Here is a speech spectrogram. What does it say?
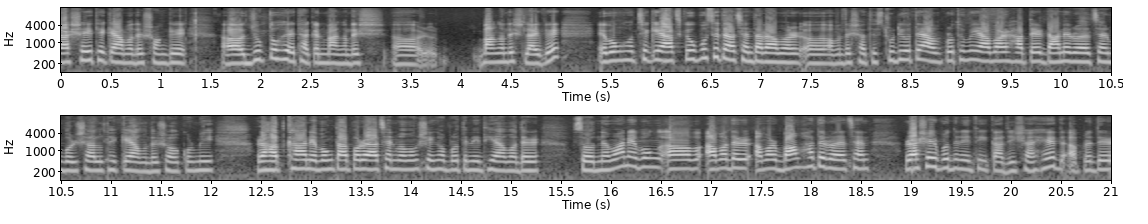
রাজশাহী থেকে আমাদের সঙ্গে যুক্ত হয়ে থাকেন বাংলাদেশ বাংলাদেশ লাইভে। এবং হচ্ছে কি আজকে উপস্থিত আছেন তারা আমার আমাদের সাথে স্টুডিওতে। প্রথমেই আমার হাতের ডানে রয়েছেন বরিশাল থেকে আমাদের সহকর্মী রাহাত খান এবং তারপরে আছেন ময়মনসিংহ প্রতিনিধি আমাদের সৈয়দ নেমান এবং আমাদের, আমার বাম হাতে রয়েছেন রাজশাহীর প্রতিনিধি কাজী শাহেদ। আপনাদের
